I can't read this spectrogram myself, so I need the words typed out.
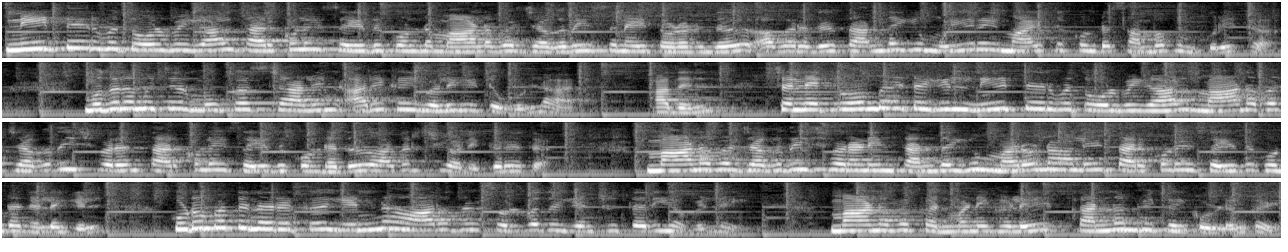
நீட் தேர்வு தோல்வியால் தற்கொலை செய்து கொண்ட மாணவர் ஜெகதீசனை தொடர்ந்து அவரது தந்தையும் உயிரை மாய்த்துக் கொண்ட சம்பவம் குறித்து முதலமைச்சர் மு ஸ்டாலின் அறிக்கை வெளியிட்டுள்ளார் அதில் சென்னை குரோம்பேட்டையில் நீட் தேர்வு தோல்வியால் மாணவர் ஜெகதீஸ்வரன் தற்கொலை செய்து கொண்டது அதிர்ச்சி அளிக்கிறது. மாணவர் ஜெகதீஸ்வரனின் தந்தையும் மறுநாளே தற்கொலை செய்து கொண்ட நிலையில் குடும்பத்தினருக்கு என்ன ஆறுதல் சொல்வது என்று தெரியவில்லை. மாணவ கண்மணிகளே தன்னம்பிக்கை கொள்ளுங்கள்.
